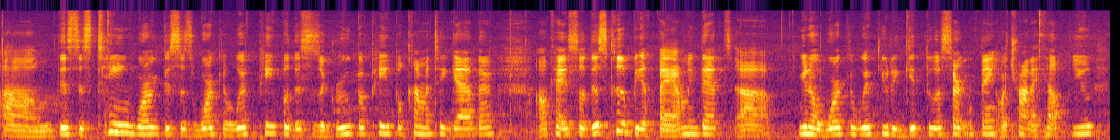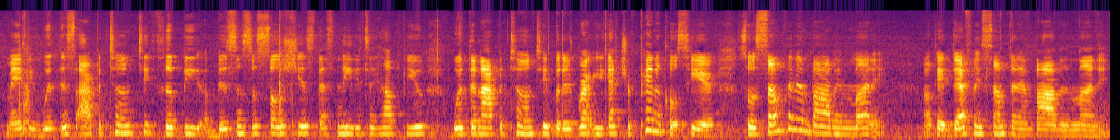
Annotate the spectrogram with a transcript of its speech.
Um, this is teamwork. This is working with people. This is a group of people coming together. Okay, so this could be a family that uh, you know, working with you to get through a certain thing or trying to help you maybe with this opportunity. Could be a business associate that's needed to help you with an opportunity. But it, you got your pentacles here. So something involving money. Okay, definitely something involving money.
